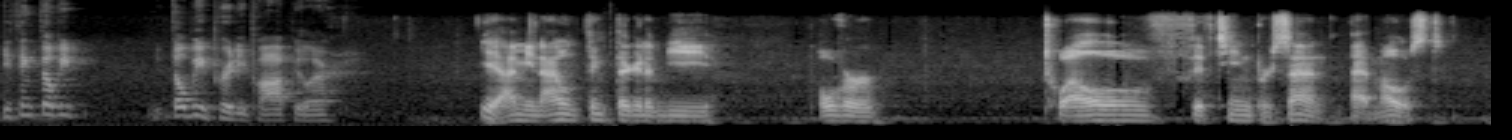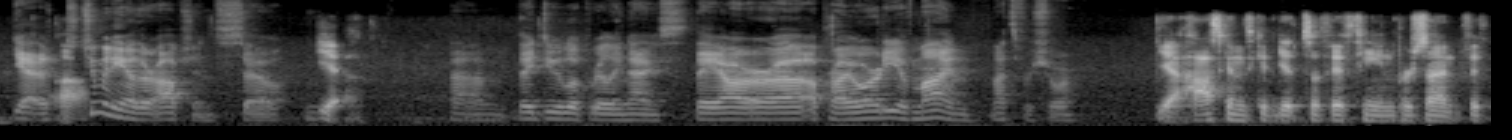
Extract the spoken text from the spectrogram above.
you think they'll be they'll be pretty popular? Yeah, I mean, I don't think they're going to be over 12, 15% at most. Yeah, there's uh, too many other options. So yeah, um, they do look really nice. They are uh, a priority of mine, that's for sure. Yeah, Hoskins could get to 15%,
